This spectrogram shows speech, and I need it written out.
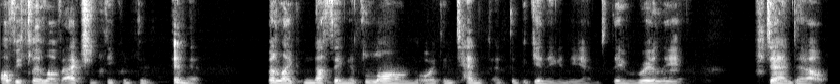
obviously a lot of action sequences in it, but like nothing as long or as intense at the beginning and the end. They really stand out.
